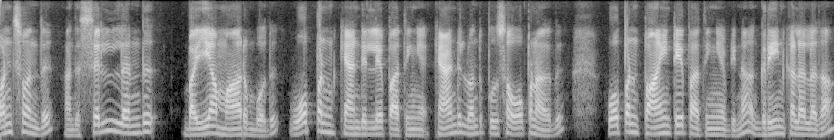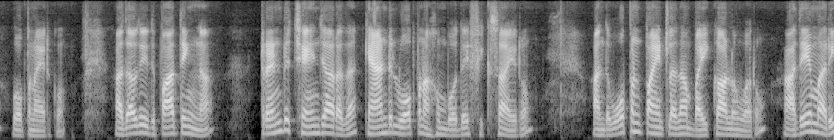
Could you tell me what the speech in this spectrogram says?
ஒன்ஸ் வந்து அந்த செல்லேருந்து பையாக மாறும்போது ஓப்பன் கேண்டில்லே பார்த்தீங்க கேண்டில் வந்து புதுசாக ஓப்பன் ஆகுது. ஓப்பன் பாயிண்ட்டே பார்த்தீங்க அப்படின்னா க்ரீன் கலரில் தான் ஓப்பன் ஆகிருக்கும் அதாவது இது பார்த்தீங்கன்னா ட்ரெண்டு சேஞ்ச் ஆகிறத கேண்டில் ஓப்பன் ஆகும்போதே ஃபிக்ஸ் ஆயிரும். அந்த ஓப்பன் பாயிண்டில் தான் பைக்காலும் வரும். அதே மாதிரி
